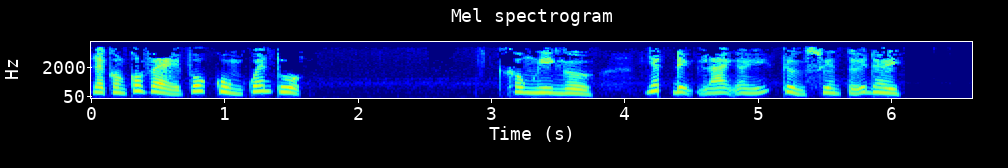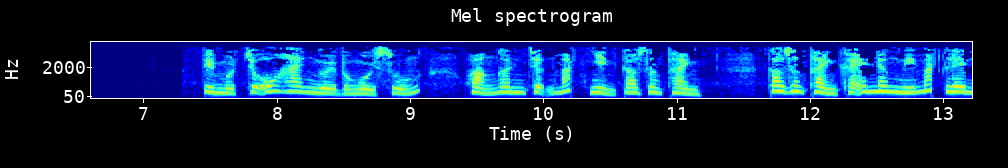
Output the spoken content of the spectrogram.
lại còn có vẻ vô cùng quen thuộc. Không nghi ngờ, nhất định là anh ấy thường xuyên tới đây. Tìm một chỗ hai người và ngồi xuống, Hoàng Ngân trợn mắt nhìn Cao Dương Thành. Cao Dương Thành khẽ nâng mí mắt lên.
